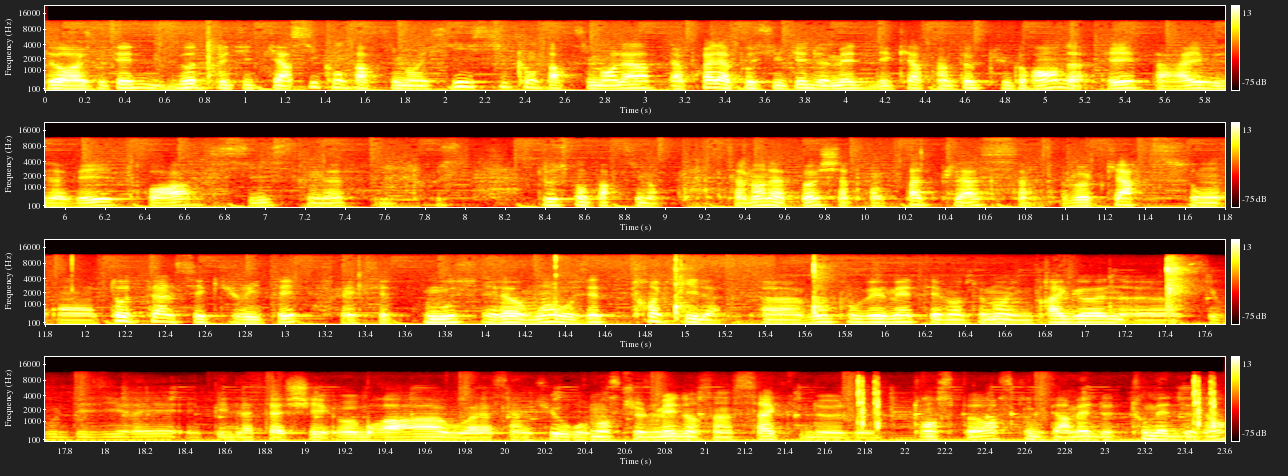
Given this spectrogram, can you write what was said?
de rajouter d'autres petites cartes. 6 compartiments ici, 6 compartiments là. Après, la possibilité de mettre des cartes un peu plus grandes. Et pareil, vous avez 3, 6, 9, 12, 12 compartiments. Ça dans la poche, ça prend pas de place. Vos cartes sont en totale sécurité avec cette mousse. Et là, au moins, vous êtes tranquille. Euh, vous pouvez mettre éventuellement une dragonne euh, si vous le désirez et puis de l'attacher au bras ou à la ceinture. Ou je le mets dans un sac de, de transport, ce qui me permet de tout mettre dedans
